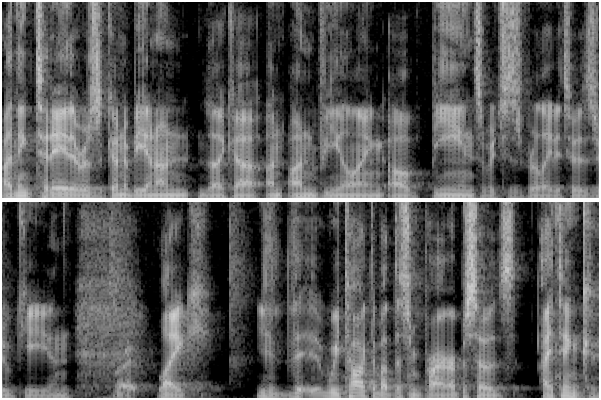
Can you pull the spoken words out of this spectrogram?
I think today there was going to be an un, like a, an unveiling of beans, which is related to Azuki, and right. like we talked about this in prior episodes. I think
